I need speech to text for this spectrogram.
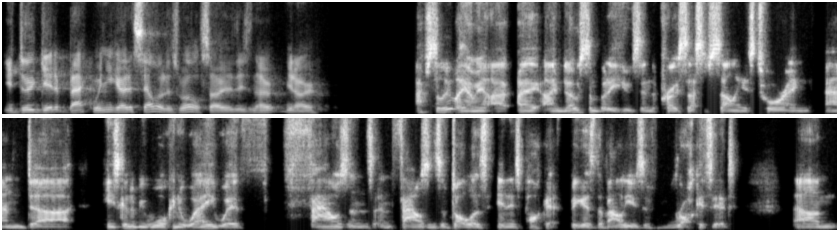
you do get it back when you go to sell it as well. So there's no, you know, Absolutely. I mean, I, I, I know somebody who's in the process of selling his touring, and uh, he's going to be walking away with thousands and thousands of dollars in his pocket because the values have rocketed. Um,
